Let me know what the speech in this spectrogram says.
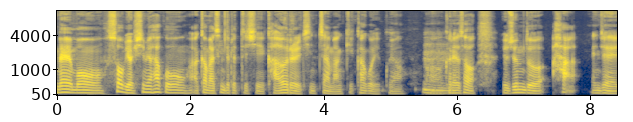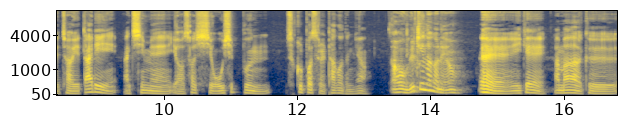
네, 뭐 수업 열심히 하고 아까 말씀드렸듯이 가을을 진짜 만끽하고 있고요. 어, 음, 그래서 요즘도 하 이제 저희 딸이 아침에 6시 50분 스쿨버스를 타거든요. 아우 일찍 나가네요. 네, 이게 아마 그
